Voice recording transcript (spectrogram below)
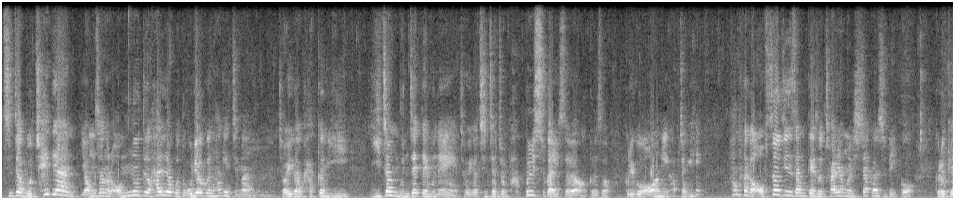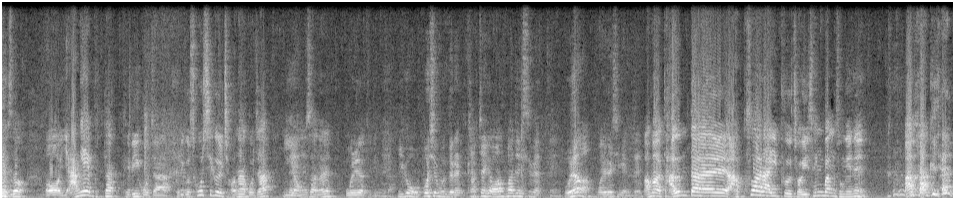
진짜 뭐 최대한 영상을 업로드 하려고 노력은 하겠지만 음. 저희가 가끔 이 이전 문제 때문에 저희가 진짜 좀 바쁠 수가 있어요. 그래서 그리고 어항이 갑자기 하나가 없어진 상태에서 촬영을 시작할 수도 있고 그렇게 해서 어, 양해 부탁드리고자 그리고 소식을 전하고자 이 네. 영상을 올려드립니다. 이거 못 보신 분들은 갑자기 어항 빠져 있으면 네. 뭐야 뭐 이러시겠는데. 아마 다음 달 아쿠아 라이프 저희 생방송에는 아마 그냥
